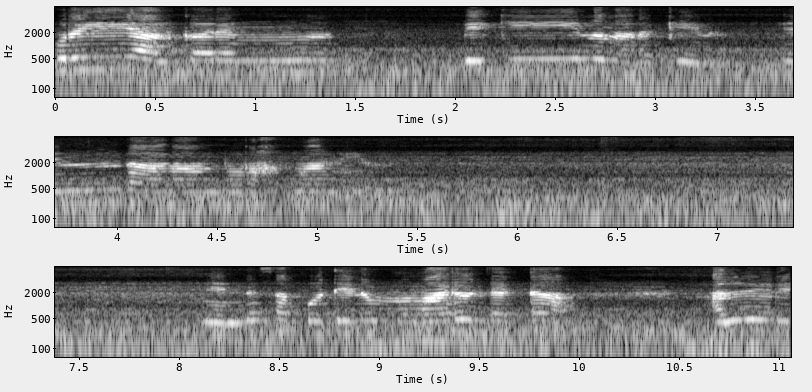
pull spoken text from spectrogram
കുറേ ആൾക്കാരങ്ങ് ബെക്കീന്ന് നടക്കുകയാണ് എന്താണ് അബ്ദുറഹ്മാനെ എന്നെ സപ്പോർട്ട് ചെയ്യുന്ന ഉമ്മമാരും കേട്ടാ അത് വേറെ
